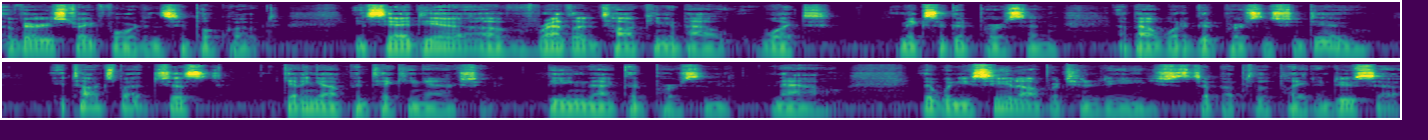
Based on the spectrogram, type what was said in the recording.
a very straightforward and simple quote. It's the idea of rather than talking about what makes a good person, about what a good person should do. It talks about just getting up and taking action, being that good person now. That when you see an opportunity, you should step up to the plate and do so.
